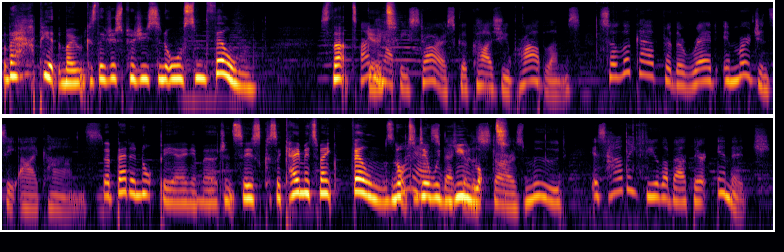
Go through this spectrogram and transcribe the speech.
Well, they're happy at the moment because they've just produced an awesome film. So that's good. Unhappy stars could cause you problems, so look out for the red emergency icons. There better not be any emergencies because I came here to make films, not One to deal with you of a lot. star's mood is how they feel about their image.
